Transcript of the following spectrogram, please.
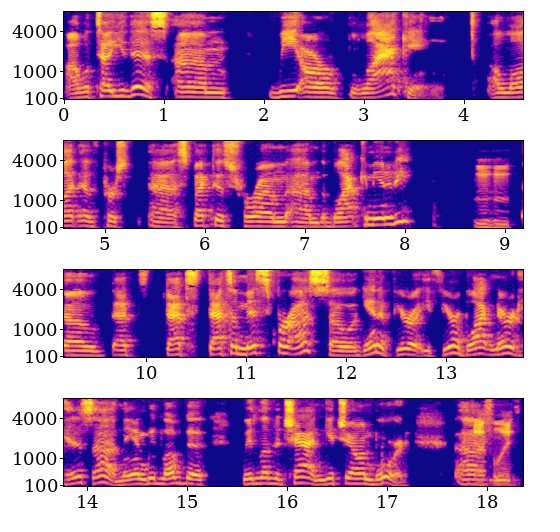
I will tell you this: um, we are lacking a lot of pers- uh, perspectives from um, the Black community. Mm-hmm. So that's that's that's a miss for us. So again, if you're a, if you're a Black nerd, hit us up, man. We'd love to we'd love to chat and get you on board. Um, Definitely,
